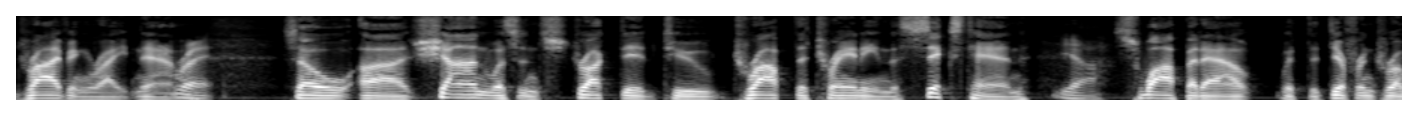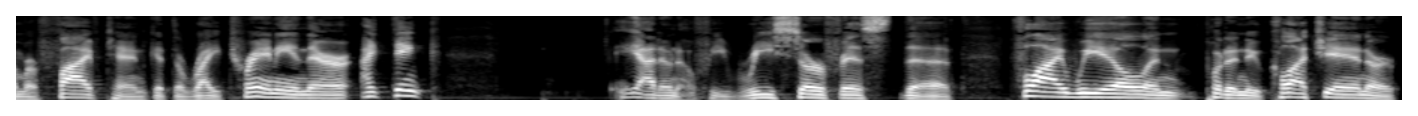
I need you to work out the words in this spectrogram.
driving right now. Right. So uh, Sean was instructed to drop the tranny in the 610, Yeah. swap it out with the different drummer 510, get the right tranny in there. I think, yeah, I don't know if he resurfaced the flywheel and put a new clutch in or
